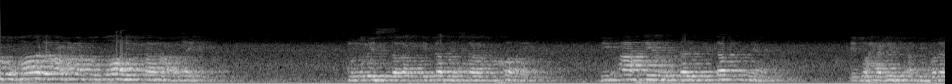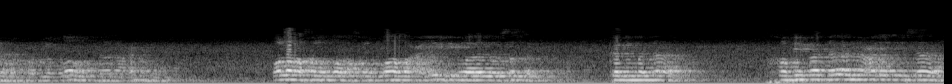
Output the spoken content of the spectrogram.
Al-Bukhari rahmatullahi taala alaih menulis dalam kitab Sahih Bukhari di akhir dari kitabnya itu hadis Abi Hurairah radhiyallahu taala anhu قال رسول الله صلى الله عليه وآله وسلم كلمتان خفيفتان على اللسان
